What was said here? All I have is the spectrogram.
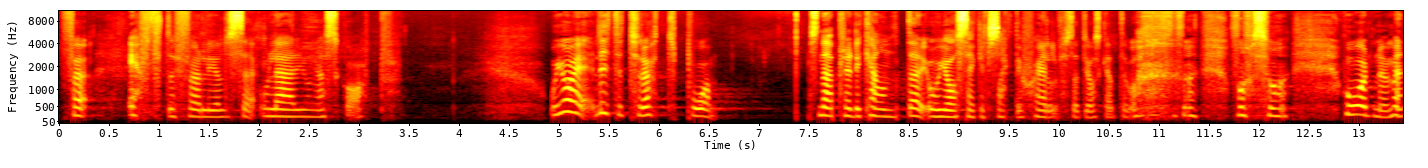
för efterföljelse och lärjungaskap. Och jag är lite trött på sådana här predikanter, och jag har säkert sagt det själv så att jag ska inte vara, vara så hård nu, men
